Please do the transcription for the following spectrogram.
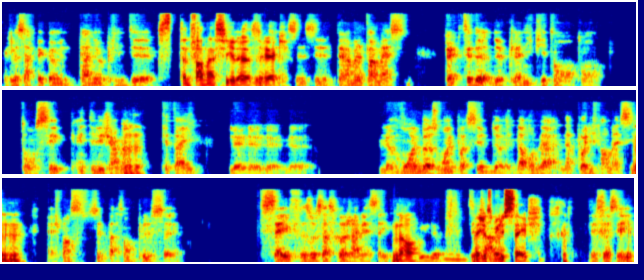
Fait que là, ça fait comme une panoplie de. C'est une pharmacie, là, direct. C'est vraiment une pharmacie. Fait que, tu sais, de, de planifier ton, ton, ton cycle intelligemment, Mhm. que tu ailles le, le, le, le, le moins besoin possible d'avoir de, la, de la polypharmacie. Mhm. Euh, je pense que c'est une façon plus euh, safe. C'est sûr que ça sera jamais safe. Non. plus. C'est Mais juste plus safe. C'est ça, c'est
